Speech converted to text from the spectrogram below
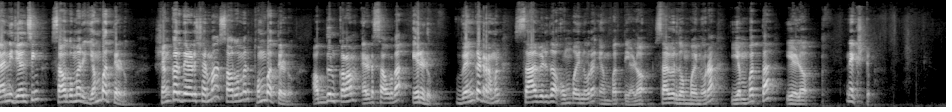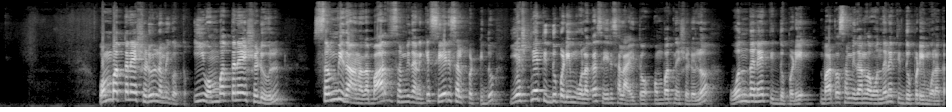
ಗ್ಯಾನಿ ಜೈಲ್ ಸಿಂಗ್ ಸಾವಿರದ ಒಂಬೈನೂರ ಎಂಬತ್ತೆರಡು, ಶಂಕರ್ ದಯಾಳ್ ಶರ್ಮಾ ಸಾವಿರದ ಒಂಬೈನೂರ ತೊಂಬತ್ತೆರಡು, ಅಬ್ದುಲ್ ಕಲಾಂ ಎರಡು ಸಾವಿರದ ಎರಡು, ವೆಂಕಟರಮಣ್ ಸಾವಿರದ ಒಂಬೈನೂರ ಎಂಬತ್ತೇಳು, ಸಾವಿರದ ಒಂಬೈನೂರ ಎಂಬತ್ತ ಏಳು ನೆಕ್ಸ್ಟ್ ಒಂಬತ್ತನೇ ಶೆಡ್ಯೂಲ್ ನಮಗೆ ಗೊತ್ತು. ಈ ಒಂಬತ್ತನೇ ಶೆಡ್ಯೂಲ್ ಸಂವಿಧಾನದ, ಭಾರತ ಸಂವಿಧಾನಕ್ಕೆ ಸೇರಿಸಲ್ಪಟ್ಟಿದ್ದು ಎಷ್ಟನೇ ತಿದ್ದುಪಡಿ ಮೂಲಕ ಸೇರಿಸಲಾಯಿತು? ಒಂಬತ್ತನೇ ಶೆಡ್ಯೂಲು, ಒಂದನೇ ತಿದ್ದುಪಡಿ. ಭಾರತ ಸಂವಿಧಾನದ ಒಂದನೇ ತಿದ್ದುಪಡಿ ಮೂಲಕ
